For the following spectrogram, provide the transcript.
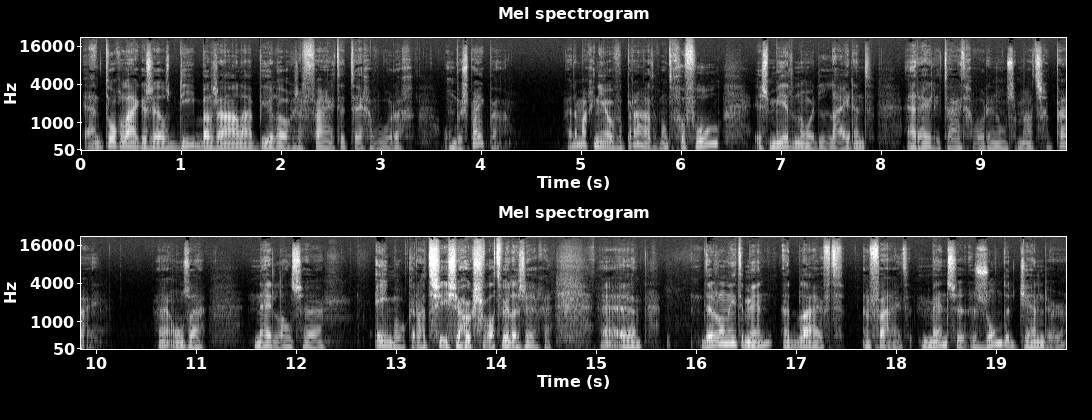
En toch lijken zelfs die basale biologische feiten tegenwoordig onbespreekbaar. Daar mag je niet over praten, want gevoel is meer dan ooit leidend en realiteit geworden in onze maatschappij. Onze Nederlandse emocratie zou ik zo wat willen zeggen. Uh, desalniettemin, het blijft een feit. Mensen zonder gender,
